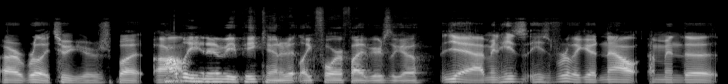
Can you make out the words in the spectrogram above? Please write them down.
or really two years. But um, Probably an MVP candidate like four or five years ago. Yeah, I mean he's he's really good now. I mean the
